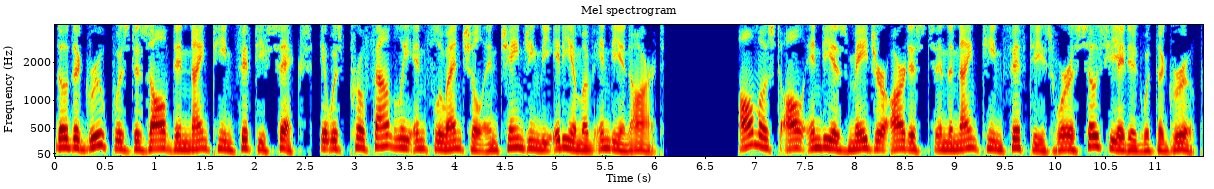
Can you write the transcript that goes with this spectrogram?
Though the group was dissolved in 1956, it was profoundly influential in changing the idiom of Indian art. Almost all India's major artists in the 1950s were associated with the group.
